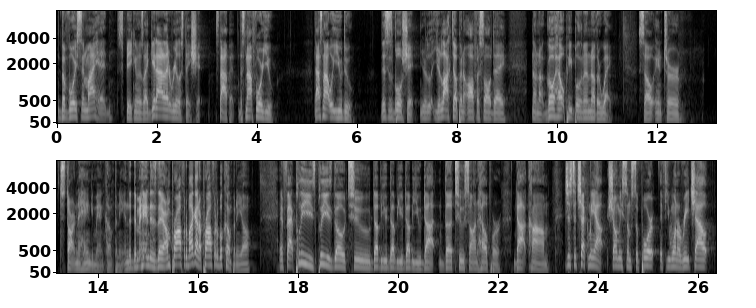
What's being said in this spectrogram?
the voice in my head speaking was like, get out of that real estate shit. Stop it. That's not for you. That's not what you do. This is bullshit. You're you're locked up in an office all day. No, no, go help people in another way. So enter starting a handyman company. And the demand is there. I'm profitable. I got a profitable company, y'all. In fact, please, please go to www.thetucsonhelper.com just to check me out. Show me some support. If you want to reach out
